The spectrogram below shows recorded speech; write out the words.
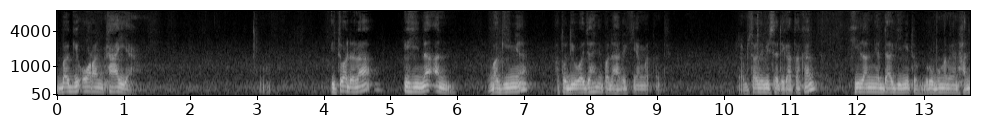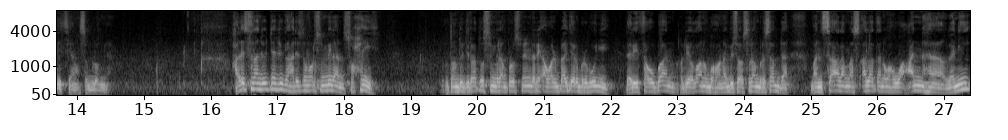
bagi orang kaya. Itu adalah kehinaan baginya atau di wajahnya pada hari kiamat nanti. Dan misalnya bisa dikatakan hilangnya daging itu berhubungan dengan hadis yang sebelumnya. Hadis selanjutnya juga hadis nomor 9 sahih. Urutan 799 dari awal belajar berbunyi dari Thauban radhiyallahu anhu bahwa Nabi SAW bersabda, "Man sa'ala mas'alatan wa huwa anha ghani,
